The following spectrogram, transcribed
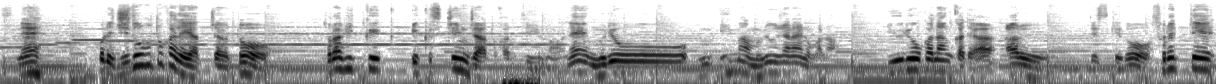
つですね。これ自動とかでやっちゃうと、トラフィックエクスチェンジャーとかっていうのはね、無料、今無料じゃないのかな。有料かなんかであるんですけど、それって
